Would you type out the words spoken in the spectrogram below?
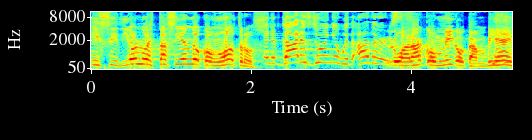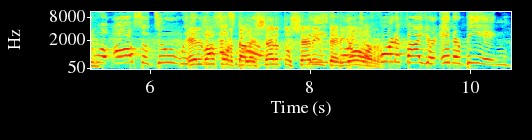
Y si Dios lo está haciendo con otros, And if God is doing it with others, lo hará conmigo He también. will also do it with Él va a as well. fortalecer tu ser He's interior. Going to fortify your inner being.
